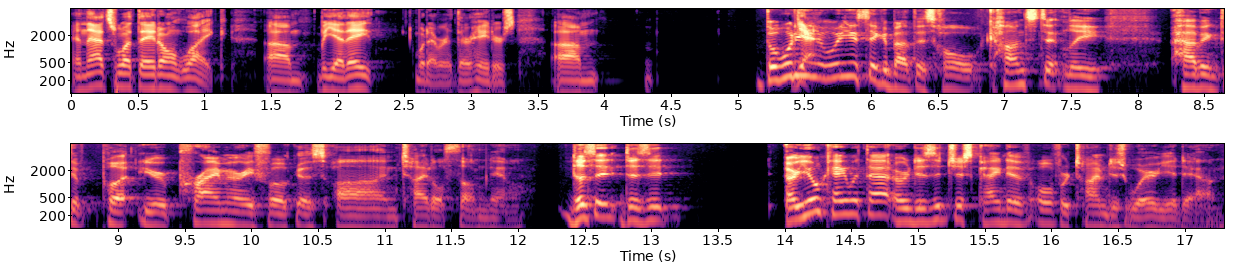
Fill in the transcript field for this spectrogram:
and that's what they don't like. Um, but yeah, they whatever they're haters. Um, but what do Yeah. you what do you think about this whole constantly having to put your primary focus on title thumbnail? Does it does it are you okay with that or does it just kind of over time just wear you down?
